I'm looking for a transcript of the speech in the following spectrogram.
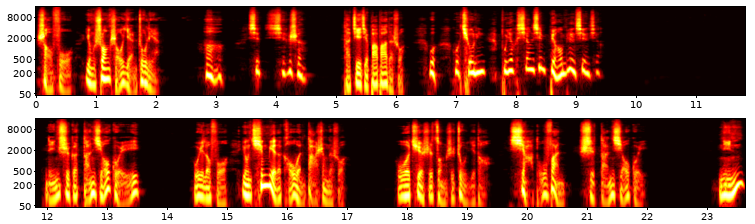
少妇用双手掩住脸，啊，先先生，他结结巴巴地说：“我我求您不要相信表面现象。”您是个胆小鬼，威勒佛用轻蔑的口吻大声地说。我确实总是注意到下毒犯是胆小鬼。您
